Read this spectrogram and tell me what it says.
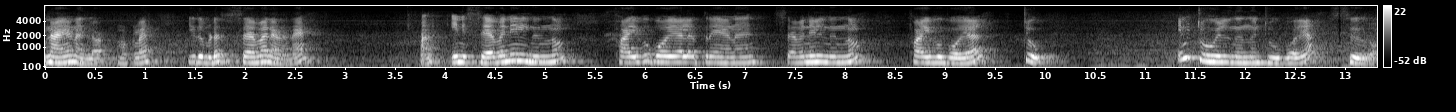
നയനല്ല മക്കളെ ഇതിവിടെ സെവൻ ആണേ. ഇനി സെവനിൽ നിന്നും ഫൈവ് പോയാൽ എത്രയാണ്? സെവനിൽ നിന്നും ഫൈവ് പോയാൽ ടു ഇനി ടൂവിൽ നിന്നും ടു പോയാൽ സീറോ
